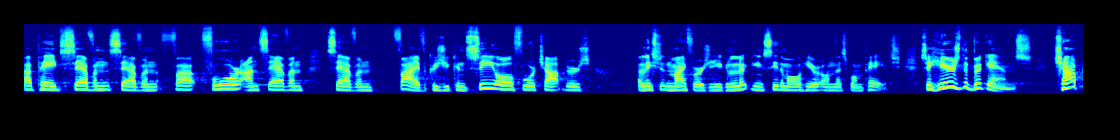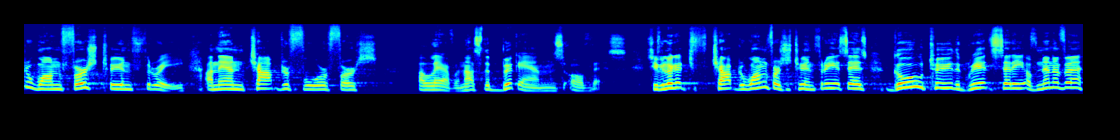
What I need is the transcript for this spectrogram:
at page 774 and 775 because you can see all four chapters at least in my version, you can look, you can see them all here on this one page. So here's the bookends chapter 1, verse 2 and 3, and then chapter 4, verse 11. That's the bookends of this. So if you look at chapter 1, verses 2 and 3, it says, Go to the great city of Nineveh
